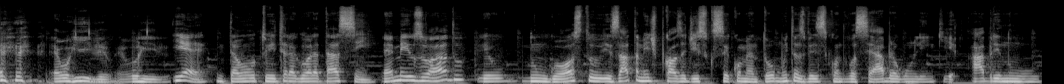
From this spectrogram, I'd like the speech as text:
é horrível, é horrível. E é, então o Twitter agora tá assim. É meio zoado, eu não gosto exatamente por causa disso que você comentou. Muitas vezes quando você abre algum link, abre no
